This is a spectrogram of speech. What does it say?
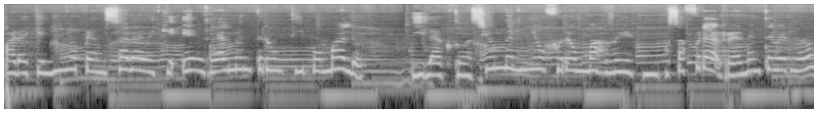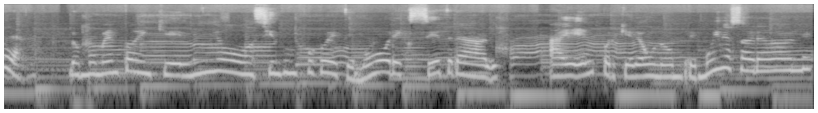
para que el niño pensara de que él realmente era un tipo malo y la actuación del niño fuera más o sea, fuera realmente verdadera los momentos en que el niño haciendo un poco de temor, etcétera, a él, porque era un hombre muy desagradable,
